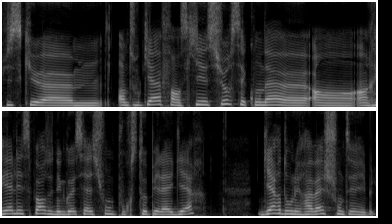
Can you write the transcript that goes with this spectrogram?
Puisque, euh, en tout cas, ce qui est sûr, c'est qu'on a euh, un, un réel espoir de négociation pour stopper la guerre, guerre dont les ravages sont terribles.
